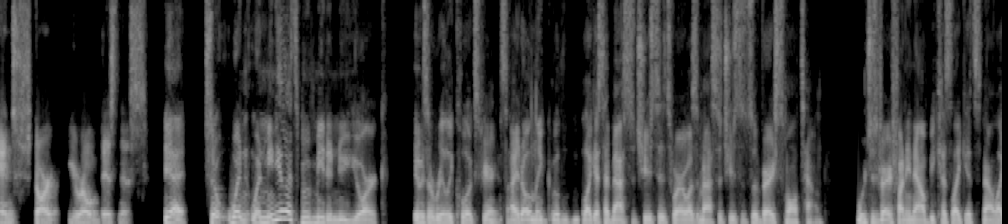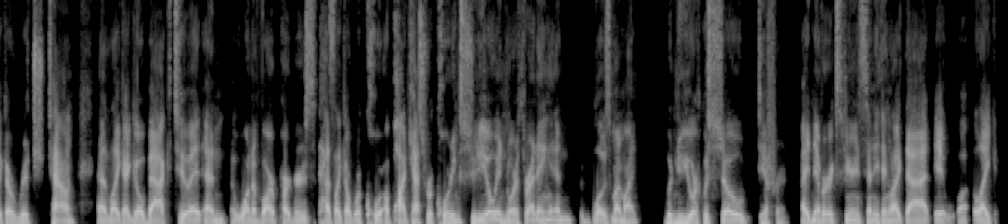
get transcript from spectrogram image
and start your own business? Yeah. So when when Medialets moved me to New York, it was a really cool experience. I had only, like I said, Massachusetts, where I was in Massachusetts, a very small town, which is very funny now because like it's now like a rich town, and like I go back to it, and one of our partners has like a record, a podcast recording studio in North Reading, and blows my mind. But New York was so different. I'd never experienced anything like that. It like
